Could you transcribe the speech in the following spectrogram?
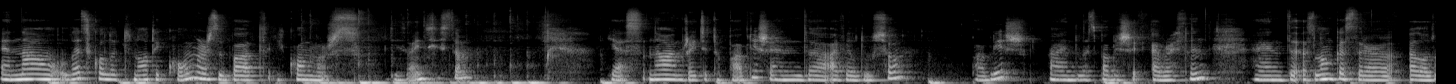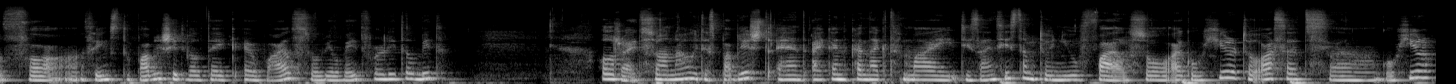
And now let's call it not e-commerce, but e-commerce design system. Yes, now I'm ready to publish and uh, I will do so. Publish and let's publish everything and as long as there are a lot of uh, things to publish it will take a while so we'll wait for a little bit Alright, so now it is published and I can connect my design system to a new file. So I go here to assets, uh, go here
